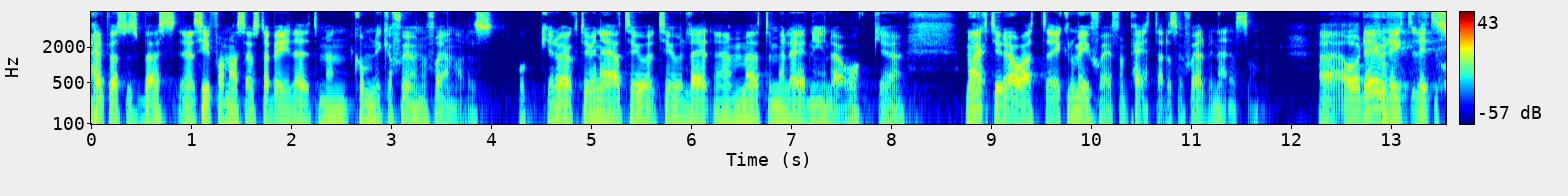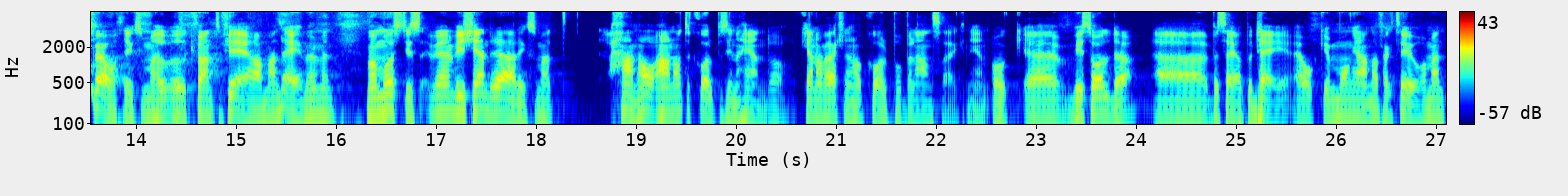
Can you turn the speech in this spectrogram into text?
helt plötsligt började siffrorna se stabila ut men kommunikationen förändrades. Och då åkte vi ner till, till le, eh, möte med ledningen då och eh, märkte ju då att ekonomichefen petade sig själv i näsan. Eh, och det är ju lite, lite svårt liksom, hur, hur kvantifierar man det? Men, men man måste ju, men vi kände där liksom att han har, han har inte koll på sina händer. Kan han verkligen ha koll på balansräkningen? Och eh, vi sålde eh, baserat på det och många andra faktorer. Men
